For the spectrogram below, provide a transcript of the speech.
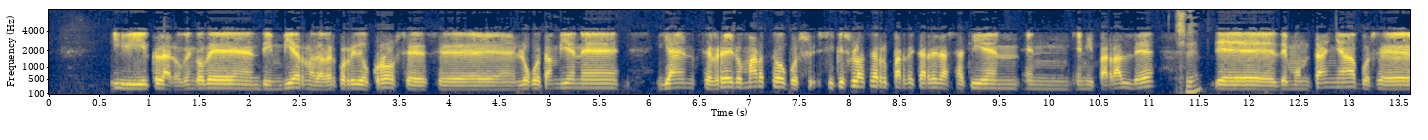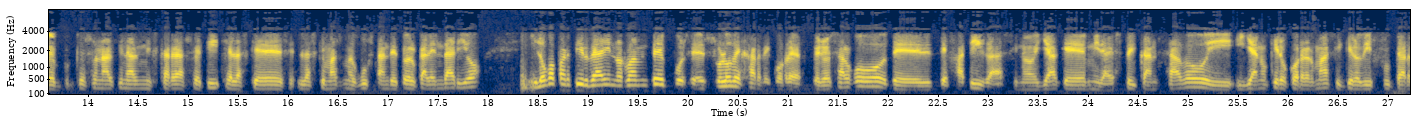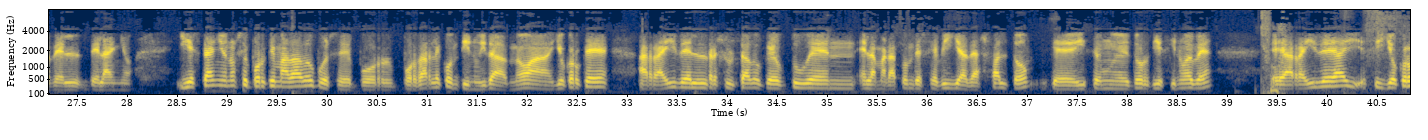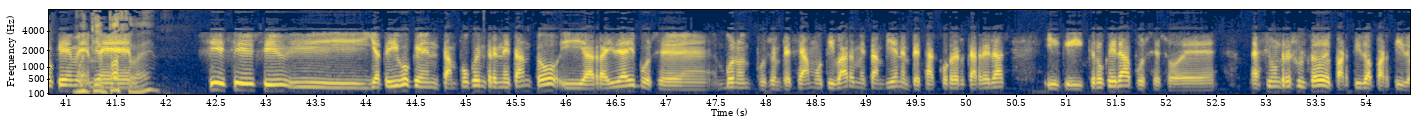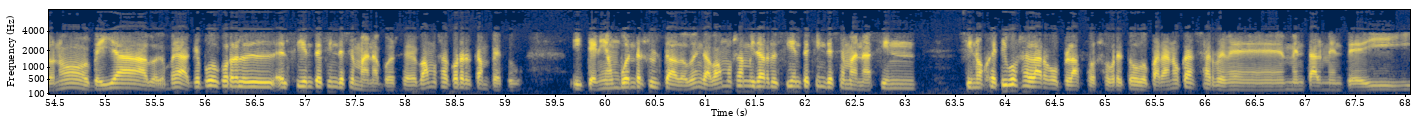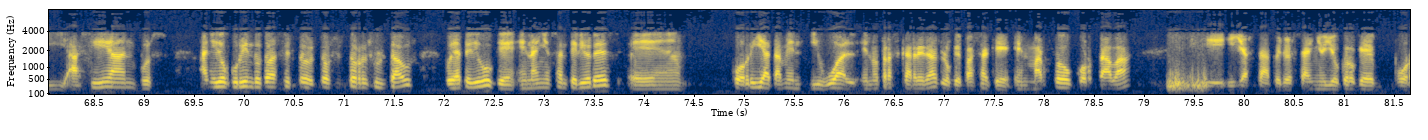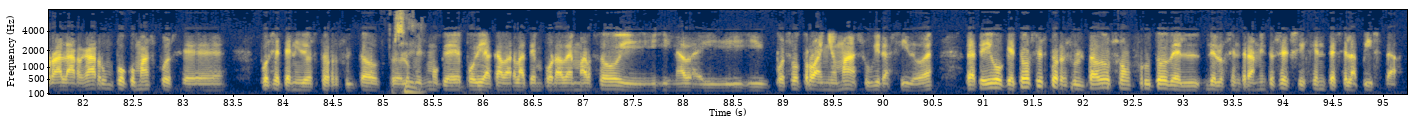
y claro, vengo de, de invierno, de haber corrido crosses, eh, luego también... Eh, ya en febrero, marzo, pues sí que suelo hacer un par de carreras aquí en, en, en Iparralde, sí. de, de, montaña, pues eh, que son al final mis carreras fetiche, las que, las que más me gustan de todo el calendario. Y luego a partir de ahí normalmente pues eh, suelo dejar de correr, pero es algo de, de fatiga, sino ya que, mira, estoy cansado y, y, ya no quiero correr más y quiero disfrutar del, del año y este año no sé por qué me ha dado pues eh, por, por darle continuidad no a, yo creo que a raíz del resultado que obtuve en, en la maratón de Sevilla de asfalto que hice un 2.19 eh, a raíz de ahí sí yo creo que me, tiempazo, me... ¿eh? sí sí sí y ya te digo que en, tampoco entrené tanto y a raíz de ahí pues eh, bueno pues empecé a motivarme también empecé a correr carreras y, y creo que era pues eso eh, ha sido un resultado de partido a partido, ¿no? Veía, venga, ¿qué puedo correr el, el siguiente fin de semana? Pues eh, vamos a correr Campezu. Y tenía un buen resultado. Venga, vamos a mirar el siguiente fin de semana sin, sin objetivos a largo plazo, sobre todo, para no cansarme mentalmente. Y así han, pues, han ido ocurriendo todos estos, todos estos resultados. Pues ya te digo que en años anteriores eh, corría también igual en otras carreras, lo que pasa que en marzo cortaba y, y, ya está. Pero este año yo creo que por alargar un poco más, pues eh, pues he tenido estos resultados. Pero sí. lo mismo que podía acabar la temporada en marzo y, y nada, y, y, pues otro año más hubiera sido. ¿eh? Ya te digo que todos estos resultados son fruto del, de los entrenamientos exigentes en la pista.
